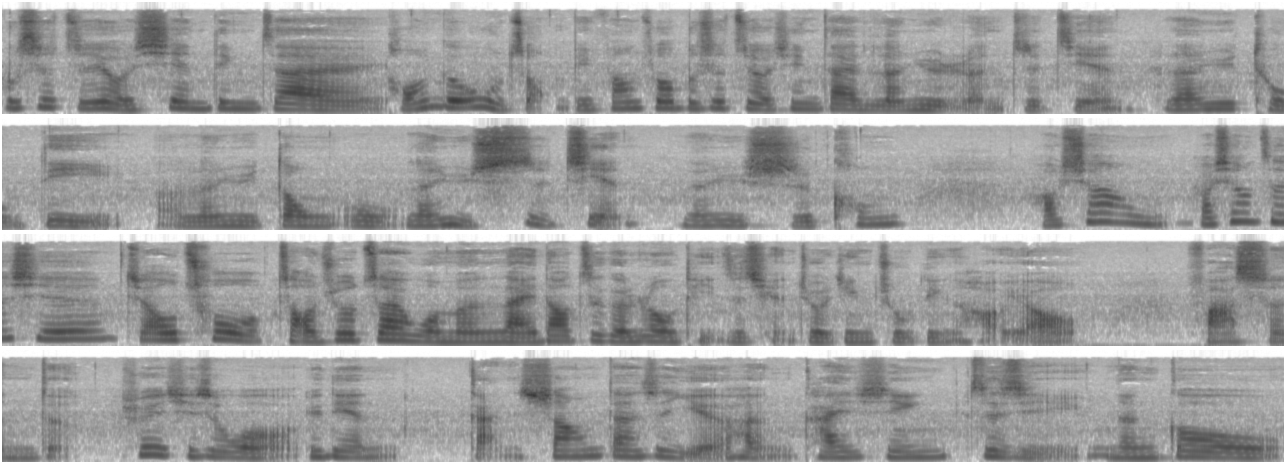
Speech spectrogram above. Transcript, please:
不是只有限定在同一个物种，比方说不是只有限定在人与人之间，人与土地啊，人与动物，人与事件，人与时空。好像好像这些交错早就在我们来到这个肉体之前就已经注定好要发生的，所以其实我有点感伤，但是也很开心自己能够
